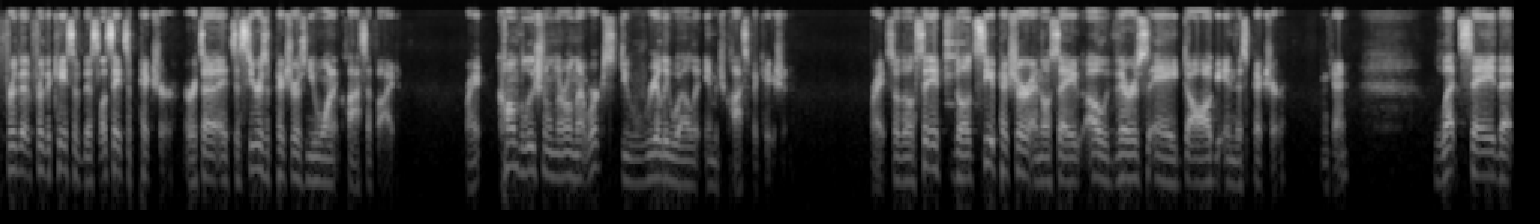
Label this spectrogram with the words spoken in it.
for the for the case of this, let's say it's a picture or it's a it's a series of pictures and you want it classified, right? Convolutional neural networks do really well at image classification, right? So they'll say they'll see a picture and they'll say, oh, there's a dog in this picture, okay? Let's say that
